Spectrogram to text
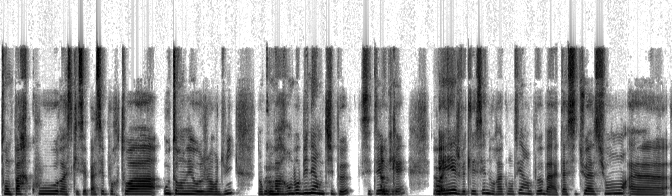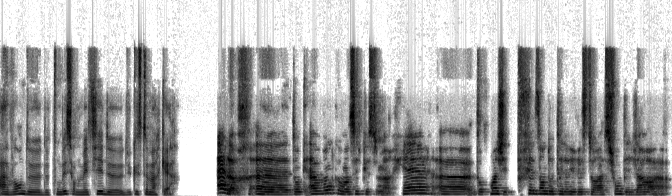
ton parcours, ce qui s'est passé pour toi, où tu en es aujourd'hui. Donc on va mhm. rembobiner un petit peu, c'était OK. Et je vais te laisser nous raconter un peu bah, ta situation euh, avant de, de, tomber sur le métier de, du Customer Care. Alors, donc avant de commencer le Customer Care, donc moi j'ai 13 ans d'hôtellerie-restauration déjà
